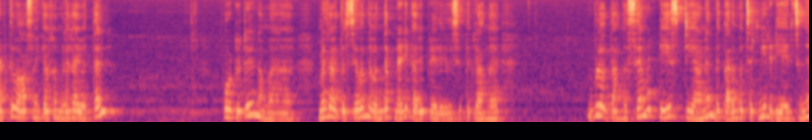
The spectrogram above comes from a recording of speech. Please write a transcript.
அடுத்து வாசனைக்காக மிளகாய் வத்தல் போட்டுட்டு நம்ம மிளகாய் வத்தல் செவந்து வந்த பின்னாடி கறிப்பிலை இலைகளை சேர்த்துக்கலாங்க. இவ்வளோ தாங்க. செம டேஸ்டியான இந்த கதம்ப சட்னி ரெடி ஆயிடுச்சுங்க.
